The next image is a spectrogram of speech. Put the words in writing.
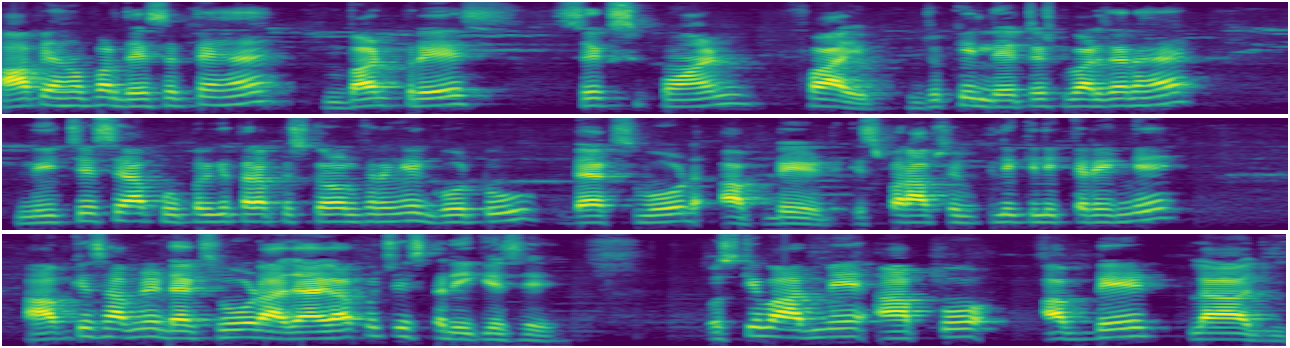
आप यहाँ पर देख सकते हैं, वर्ड प्रेस सिक्स पॉइंट फाइव, जो कि लेटेस्ट वर्जन है। नीचे से आप ऊपर की तरफ़ स्क्रॉल करेंगे गो टू डैक्सबोर्ड अपडेट इस पर आप सिंपली क्लिक करेंगे, आपके सामने डैक्सबोर्ड आ जाएगा कुछ इस तरीके से। उसके बाद में आपको अपडेट प्लाज्म,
